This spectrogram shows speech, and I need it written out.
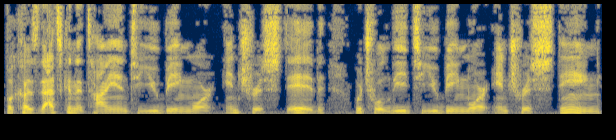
because that's going to tie into you being more interested, which will lead to you being more interesting,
